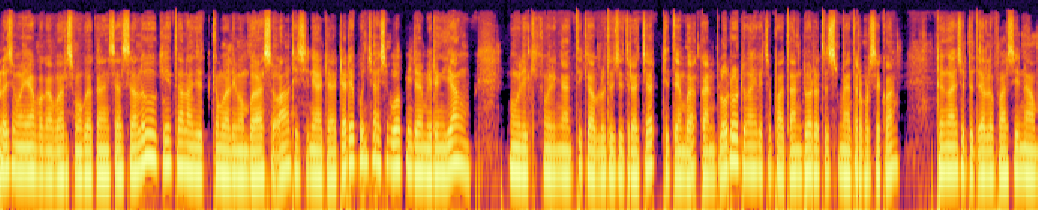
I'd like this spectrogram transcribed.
Halo semuanya, apa kabar? Semoga kalian sehat selalu. Kita lanjut kembali membahas soal. Di sini ada dari puncak sebuah benda miring yang memiliki kemiringan 37 derajat ditembakkan peluru dengan kecepatan 200 meter per sekon dengan sudut elevasi 60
